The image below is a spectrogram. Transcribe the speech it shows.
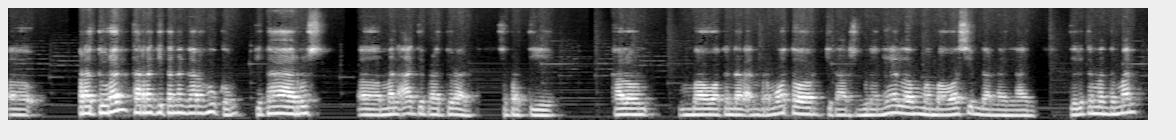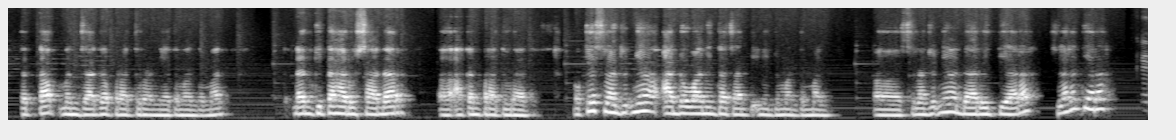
uh, peraturan karena kita negara hukum, kita harus uh, menaati peraturan. Seperti kalau membawa kendaraan bermotor, kita harus gunakan helm, membawa SIM dan lain-lain. Jadi teman-teman tetap menjaga peraturannya teman-teman dan kita harus sadar uh, akan peraturan. Oke, selanjutnya ada wanita cantik ini teman-teman Uh, selanjutnya dari Tiara, silakan Tiara. Oke,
